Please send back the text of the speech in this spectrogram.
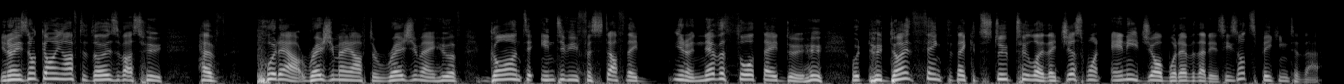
You know, he's not going after those of us who have put out resume after resume, who have gone to interview for stuff they you know never thought they'd do who who don't think that they could stoop too low. They just want any job whatever that is. He's not speaking to that.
